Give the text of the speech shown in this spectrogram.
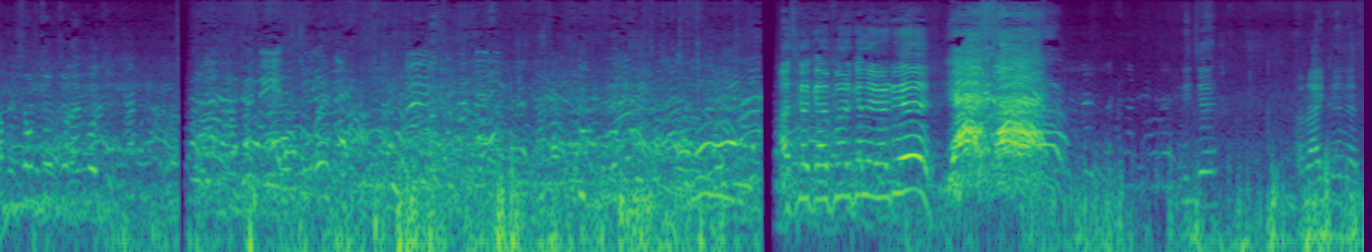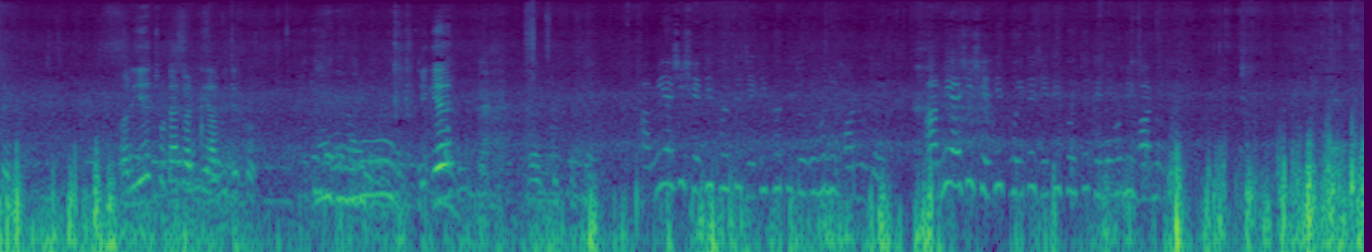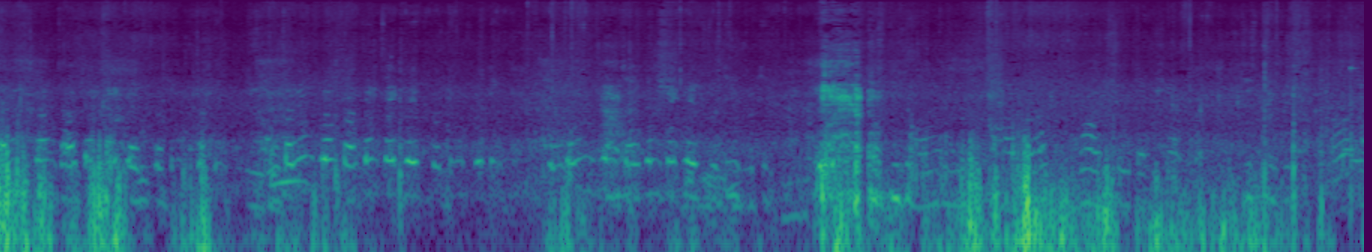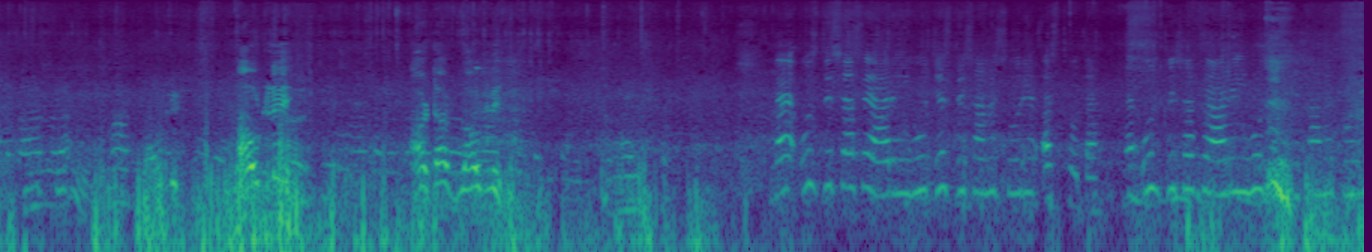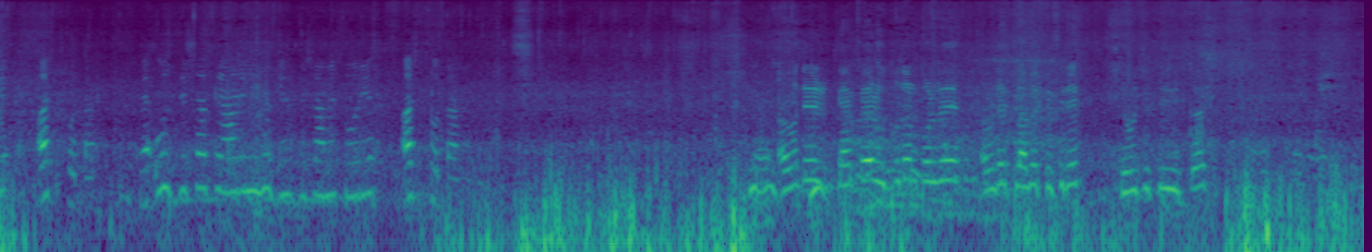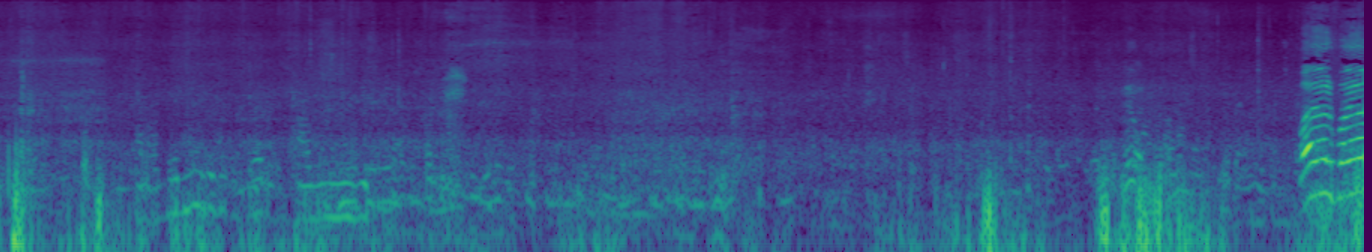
আমি শোন শোন শোন আমি বলছি आज का कैंपर के लिए रेडी है नीचे और राइट हैंड ऐसे और ये छोटा कर दिया अभी देखो ठीक है আমি আসি সেদিক হইতে যেদিক হইতে তোদের মনে হন উদয় আমি আসি সেদিক হইতে যেদিক হইতে তোদের মনে হন উদয় loudly out out loudly मैं उस दिशा से आ रही हूँ जिस दिशा में सूर्य अस्त होता है मैं दिशा में सूर्य अस्त होता है मैं उस दिशा से आ रही हूँ जिस दिशा में सूर्य अस्त होता है আমাদের ক্যাম্পের উদ্বোধন করবে আমাদের ক্লাবের president Debjyoti Biswas fire fire fire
